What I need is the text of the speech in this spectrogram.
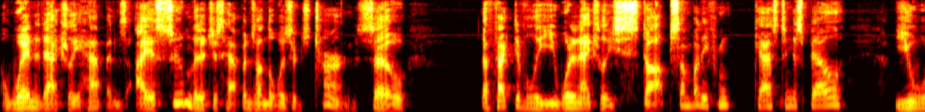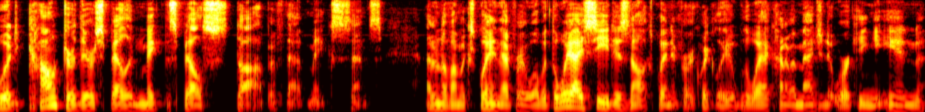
when it actually happens. I assume that it just happens on the wizard's turn. So effectively you wouldn't actually stop somebody from casting a spell. You would counter their spell and make the spell stop, if that makes sense. I don't know if I'm explaining that very well, but the way I see it is, and I'll explain it very quickly, the way I kind of imagine it working in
